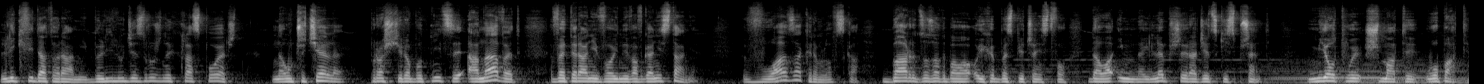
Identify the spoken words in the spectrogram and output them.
Likwidatorami byli ludzie z różnych klas społecznych, nauczyciele, prości robotnicy, a nawet weterani wojny w Afganistanie. Władza kremlowska bardzo zadbała o ich bezpieczeństwo, dała im najlepszy radziecki sprzęt Miotły, szmaty, łopaty.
